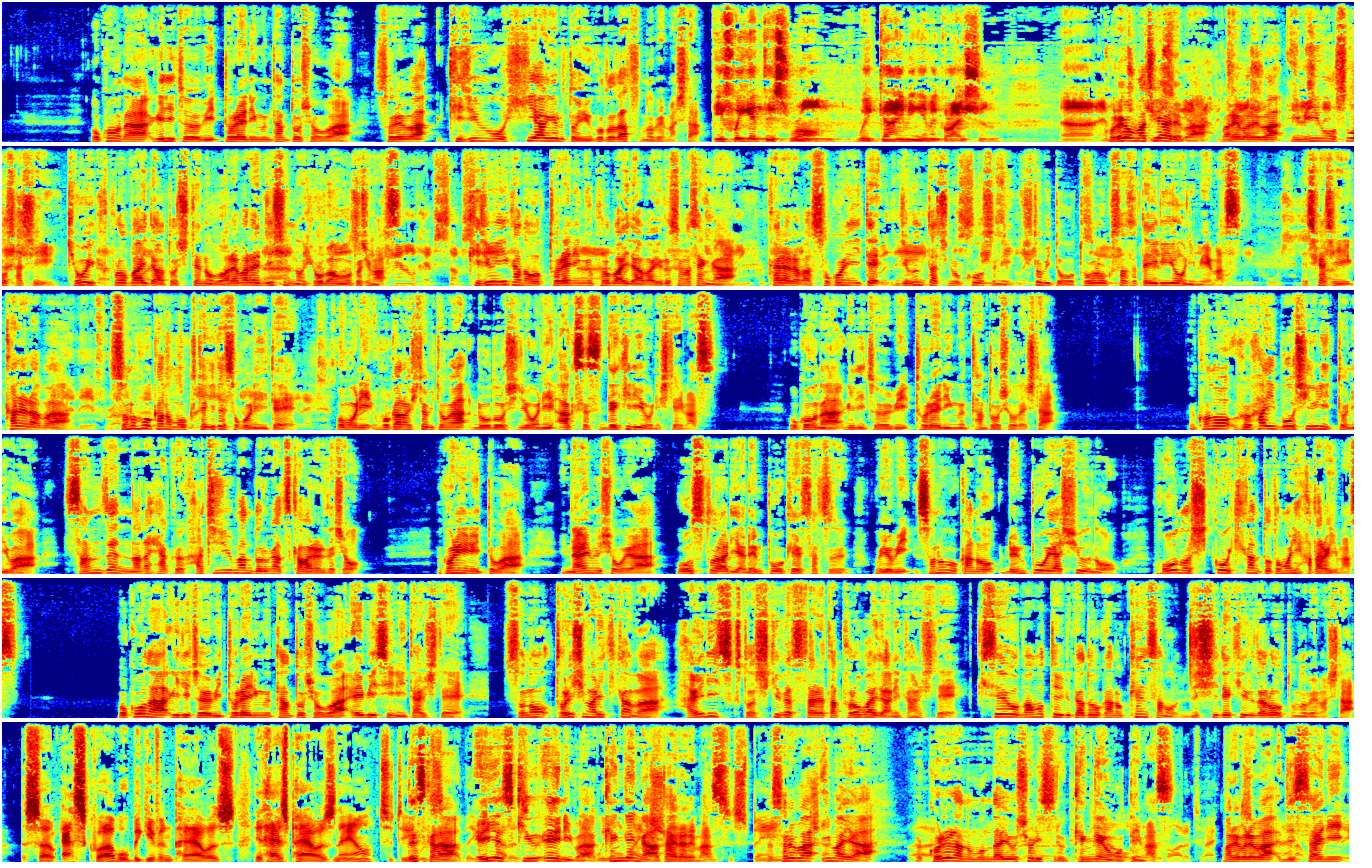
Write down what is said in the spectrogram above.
オコーナー技術及びトレーニング担当省は、それは基準を引き上げるということだと述べました。If we get this wrong, we're gaming immigration これを間違えれば、我々は移民を操作し、教育プロバイダーとしての我々自身の評判を落とします。基準以下のトレーニングプロバイダーは許せませんが、彼らはそこにいて自分たちのコースに人々を登録させているように見えます。しかし、彼らはその他の目的でそこにいて、主に他の人々が労働市場にアクセスできるようにしています。オコーナー技術及びトレーニング担当省でした。この腐敗防止ユニットには3780万ドルが使われるでしょう。このユニットは内務省やオーストラリア連邦警察及びその他の連邦や州の法の執行機関とともに働きます。オコーナー技術及びトレーニング担当省は ABC に対してその取締機関はハイリスクと識別されたプロバイダーに関して規制を守っているかどうかの検査も実施できるだろうと述べました。ですから ASQA には権限が与えられます。それは今やこれらの問題を処理する権限を持っています。我々は実際に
